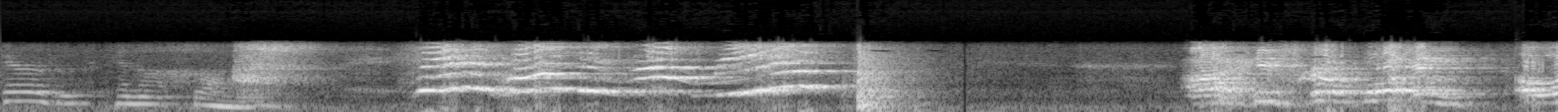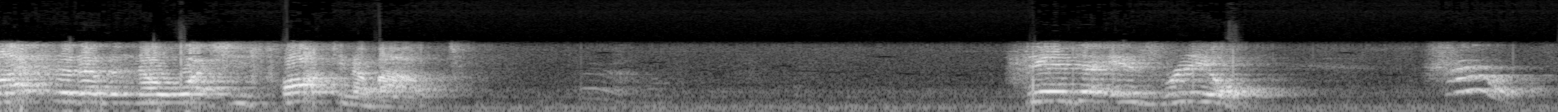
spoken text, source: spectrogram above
caribou cannot fly. Santa Claus is not real? Uh, for one, Alexa doesn't know what she's talking about. Santa is real. How?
